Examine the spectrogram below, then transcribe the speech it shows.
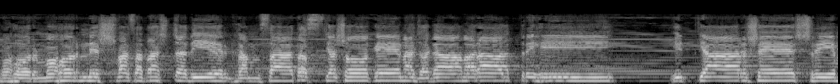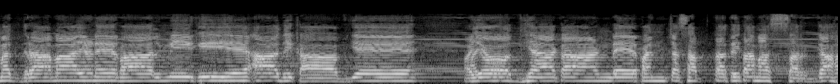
मुहुर्मुहुर्निःश्वसतश्च दीर्घम् सा तस्य शोकेन जगामरात्रिः। इत्यार्षे श्रीमद् रामायणे वाल्मीकीये आदिकाव्ये। अयोध्याकाण्डे पञ्चसप्ततितमः सर्गः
